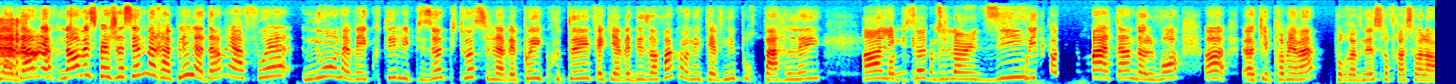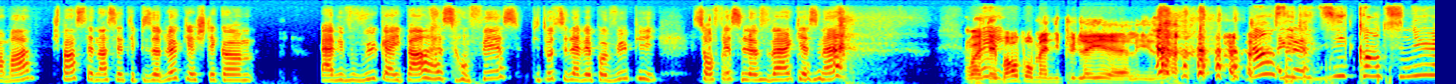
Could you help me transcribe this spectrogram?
La dernière... Non, mais c'est parce que j'essaie de me rappeler, la dernière fois, nous, on avait écouté l'épisode, puis toi, tu l'avais pas écouté. Fait qu'il y avait des enfants qu'on était venus pour parler. Ah, l'épisode était- du lundi? Oui, on vraiment attendre de le voir. Ah, OK, premièrement, pour revenir sur François Lambert, je pense que c'était dans cet épisode-là que j'étais comme... Avez-vous vu quand il parle à son fils? Puis toi, tu l'avais pas vu, puis son fils le vend quasiment. ouais, Oui. t'es bon pour manipuler euh, les gens. Non, c'est qu'il dit continue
